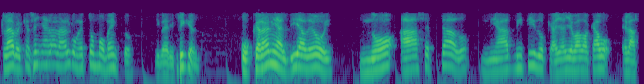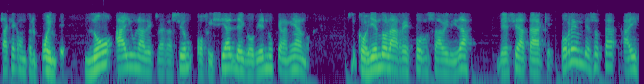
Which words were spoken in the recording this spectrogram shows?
Claro, hay que señalar algo en estos momentos y verifíquenlo. Ucrania al día de hoy no ha aceptado ni ha admitido que haya llevado a cabo el ataque contra el puente. No hay una declaración oficial del gobierno ucraniano cogiendo la responsabilidad de ese ataque. Por ende, eso está ahí,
